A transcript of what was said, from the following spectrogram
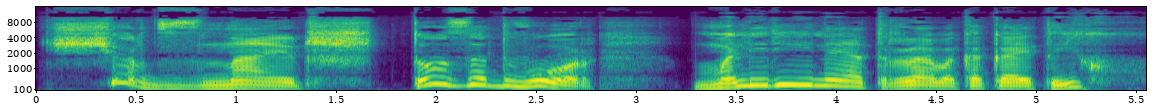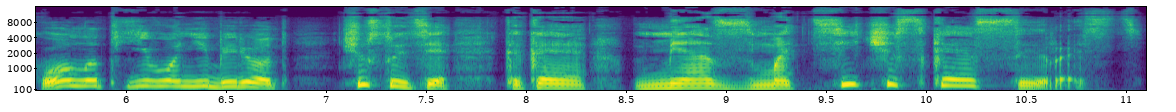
Черт знает, что за двор? Малярийная трава какая-то, и холод его не берет. Чувствуете, какая миазматическая сырость?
